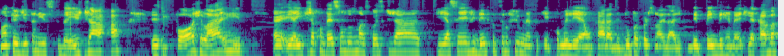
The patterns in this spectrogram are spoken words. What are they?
não acredita nisso. Daí já ele foge lá e é, e aí que já acontece uma das coisas que já que ia ser evidente acontecer no filme, né? Porque como ele é um cara de dupla personalidade que depende de remédio, ele acaba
